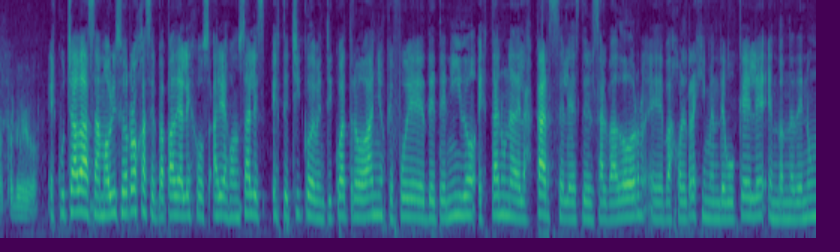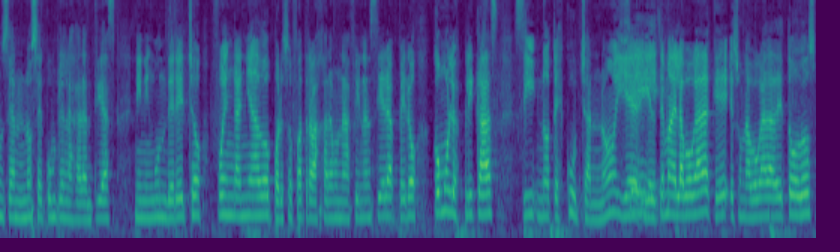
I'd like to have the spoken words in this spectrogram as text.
Hasta luego. Escuchabas a Mauricio Rojas, el papá de Alejos Arias González, este chico de 24 años que fue detenido, está en una de las cárceles de El Salvador eh, bajo el régimen de Bukele, en donde denuncian no se cumplen las garantías ni ningún derecho. Fue engañado, por eso fue a trabajar a una financiera, pero ¿cómo lo explicas si no te escuchan, no? Y, eh, el tema de la abogada, que es una abogada de todos,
